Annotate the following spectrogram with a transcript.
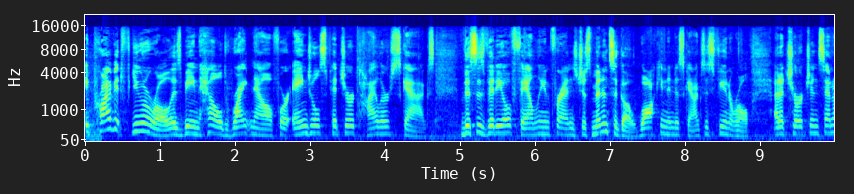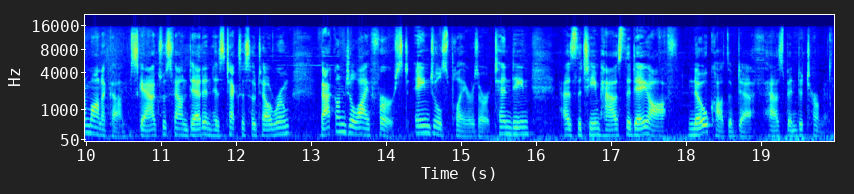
A private funeral is being held right now for Angels pitcher Tyler Skaggs. This is video of family and friends just minutes ago walking into Skaggs' funeral at a church in Santa Monica. Skaggs was found dead in his Texas hotel room back on July 1st. Angels players are attending as the team has the day off. No cause of death has been determined.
